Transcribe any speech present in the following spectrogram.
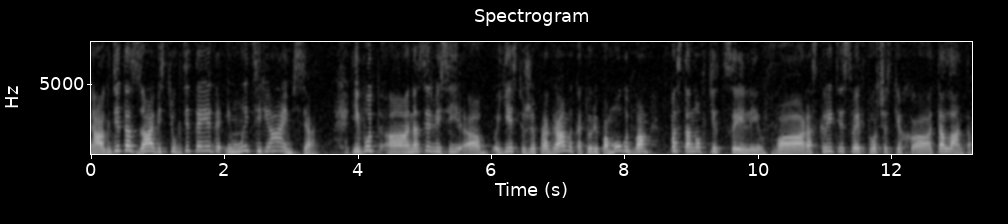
а, где-то завистью, где-то эго, и мы теряемся. И вот а, на сервисе а, есть уже программы, которые помогут вам в постановке целей, в раскрытии своих творческих а, талантов,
